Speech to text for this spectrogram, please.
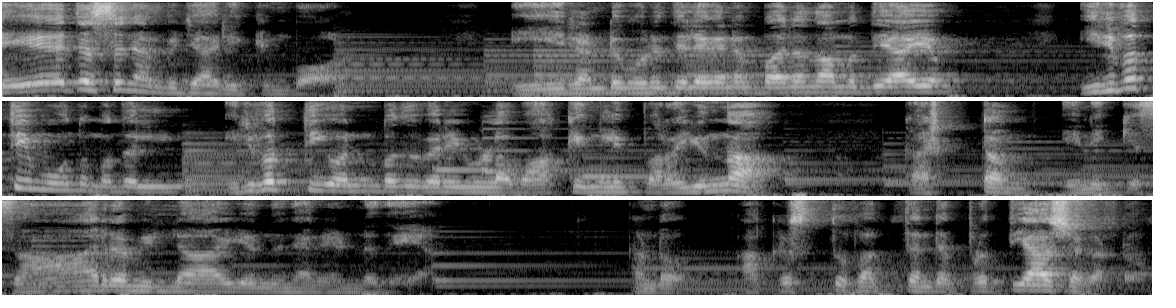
തേജസ് ഞാൻ വിചാരിക്കുമ്പോൾ ഈ രണ്ട് കുരുന്തിലേഖനം പതിനൊന്നാം അധ്യായം ഇരുപത്തിമൂന്ന് മുതൽ ഇരുപത്തിയൊൻപത് വരെയുള്ള വാക്യങ്ങളിൽ പറയുന്ന കഷ്ടം എനിക്ക് സാരമില്ല എന്ന് ഞാൻ എണ്ണുകയാണ്. കണ്ടോ? ആ ക്രിസ്തു ഭക്തന്റെ പ്രത്യാശ കണ്ടോ?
